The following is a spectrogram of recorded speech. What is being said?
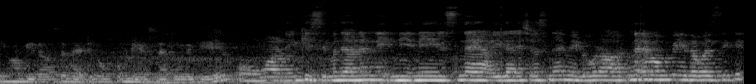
ඒවා මේ දවස්වල නැටි ඔක්කොම නේල්ස් නැතුවද ගියේ. ඕ අනේ කිසිම දෙයක් නේල්ස් නෑ අයිලෑෂස් නෑ මෙලෝරාත් නෑ මම මේ දවස් ටිකේ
